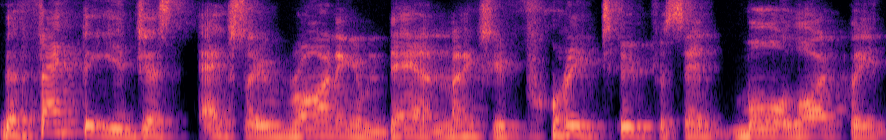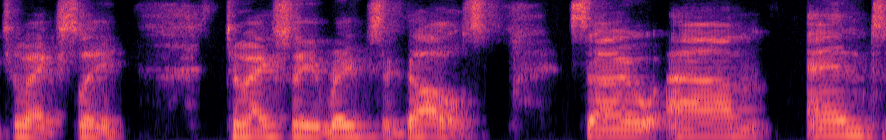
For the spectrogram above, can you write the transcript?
the fact that you're just actually writing them down makes you 42% more likely to actually to actually reach the goals. So, um, and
